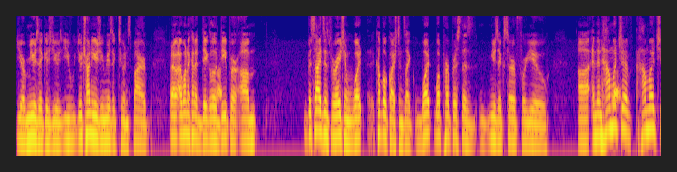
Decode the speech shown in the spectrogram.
your music is used. You you're trying to use your music to inspire, but I, I want to kind of dig a little deeper. Um, besides inspiration, what a couple of questions like what what purpose does music serve for you, uh, and then how much of how much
